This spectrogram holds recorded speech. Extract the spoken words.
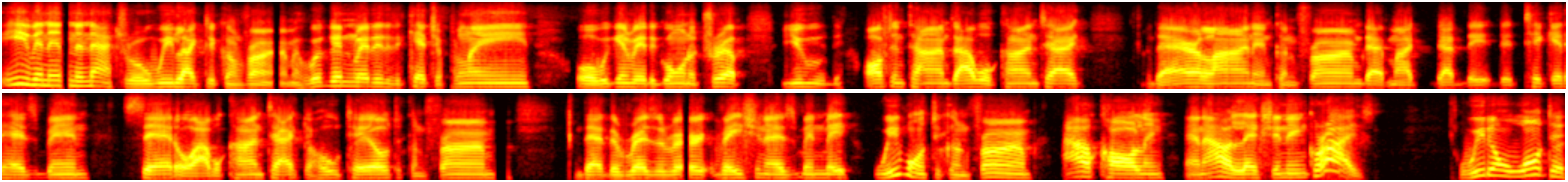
Even in the natural, we like to confirm. If we're getting ready to catch a plane or we're getting ready to go on a trip, you oftentimes I will contact the airline and confirm that my that the, the ticket has been set, or I will contact the hotel to confirm that the reservation has been made. We want to confirm our calling and our election in Christ. We don't want to,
